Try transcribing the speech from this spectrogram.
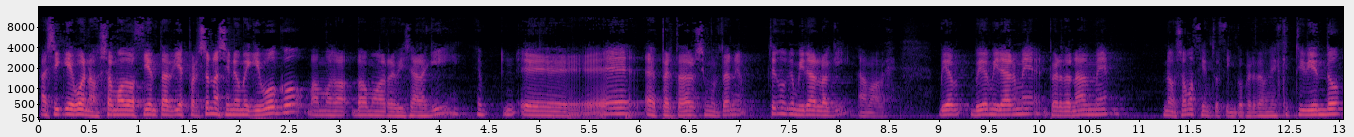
Así que bueno, somos 210 personas, si no me equivoco. Vamos a, vamos a revisar aquí. Eh, eh, espectador simultáneo. Tengo que mirarlo aquí. Vamos a ver. Voy a, voy a mirarme, perdonadme. No, somos 105, perdón. Es que estoy viendo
